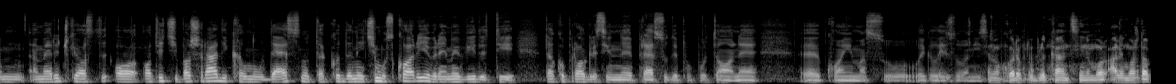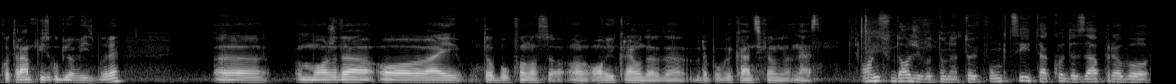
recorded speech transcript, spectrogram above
um, američki osta, o, otići baš radikalno u desno, tako da nećemo u skorije vreme videti tako progresivne presude poput one e, kojima su legalizovani. Samo ako republikanci, ne ali možda ako Trump izgubi ove izbore, uh, možda ovaj, to bukvalno se, ovi krenu da, da republikanci krenu, ne znam. Oni su doživotno na toj funkciji, tako da zapravo uh,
